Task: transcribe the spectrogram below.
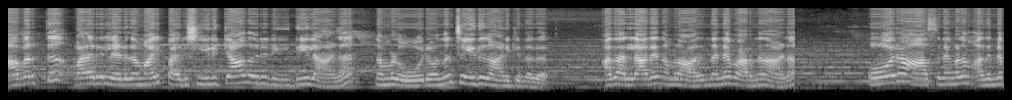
അവർക്ക് വളരെ ലളിതമായി പരിശീലിക്കാവുന്ന ഒരു രീതിയിലാണ് നമ്മൾ ഓരോന്നും ചെയ്തു കാണിക്കുന്നത്. അതല്ലാതെ നമ്മൾ ആദ്യം തന്നെ പറഞ്ഞതാണ് ഓരോ ആസനങ്ങളും അതിന്റെ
